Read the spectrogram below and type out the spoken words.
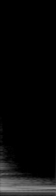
you.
